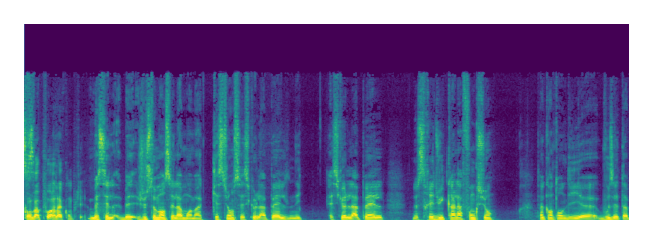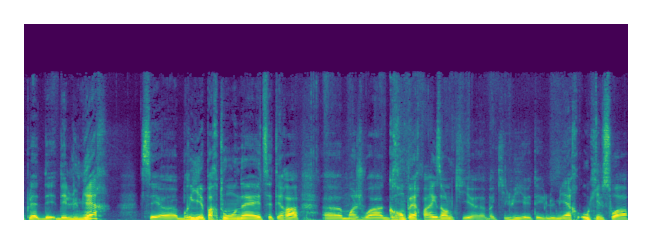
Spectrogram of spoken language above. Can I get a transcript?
qu'on va pouvoir l'accomplir. Mais justement, c'est là moi ma question, c'est est-ce que l'appel est-ce que l'appel ne se réduit qu'à la fonction? Tu vois, quand on dit euh, vous êtes appelés à être des, des lumières, c'est euh, briller partout où on est, etc. Euh, moi, je vois grand-père par exemple qui, euh, bah, qui lui était une lumière où qu'il soit,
